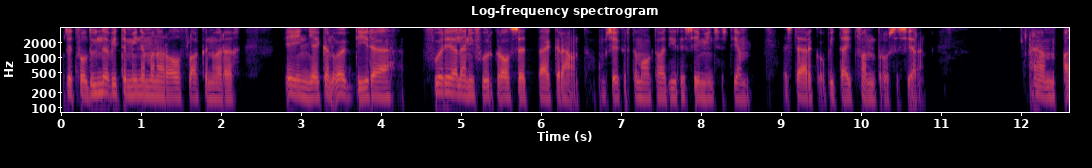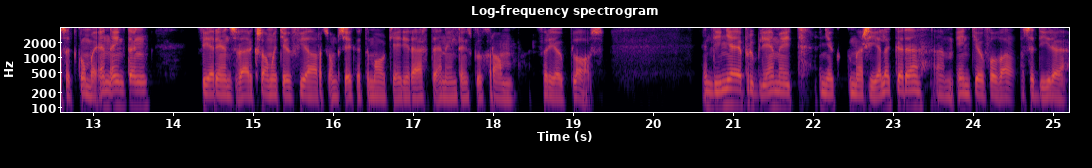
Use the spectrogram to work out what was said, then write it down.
Ons het voldoende vitamiene en mineraal vlakke nodig en jy kan ook diere voor jy hulle in die voerkraal sit background om seker te maak daai diere se immuunstelsel is sterk op die tyd van prosesering. Ehm um, as dit kom by inenting, weer eens werk saam met jou veearts om seker te maak jy het die regte inentingsprogram vir jou plaas. Indien jy 'n probleem het in jou kommersiële kudde, ehm um, en jou volwasse diere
